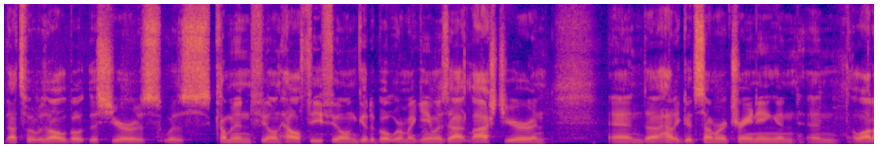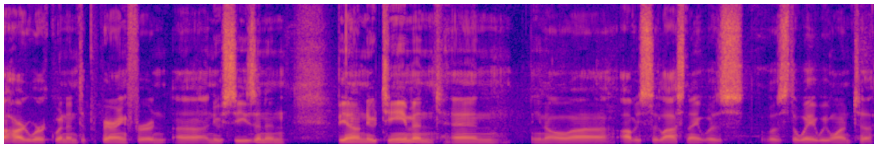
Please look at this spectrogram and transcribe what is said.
that's what it was all about this year. Was was coming in feeling healthy, feeling good about where my game was at last year, and and uh, had a good summer of training, and, and a lot of hard work went into preparing for uh, a new season and being on a new team, and and you know uh, obviously last night was was the way we wanted to,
